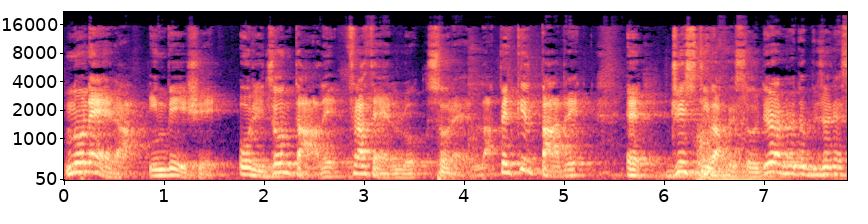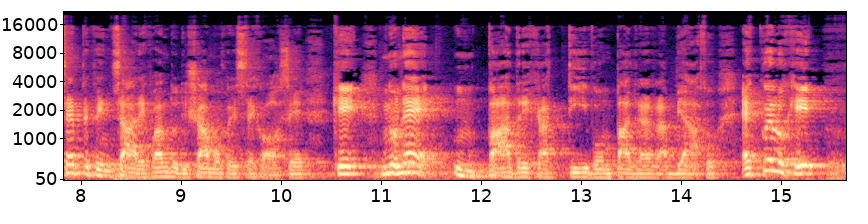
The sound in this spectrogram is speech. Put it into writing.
non era invece orizzontale fratello-sorella, perché il padre eh, gestiva questo ordine. Ora noi bisogna sempre pensare quando diciamo queste cose che non è un padre cattivo, un padre arrabbiato, è quello che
